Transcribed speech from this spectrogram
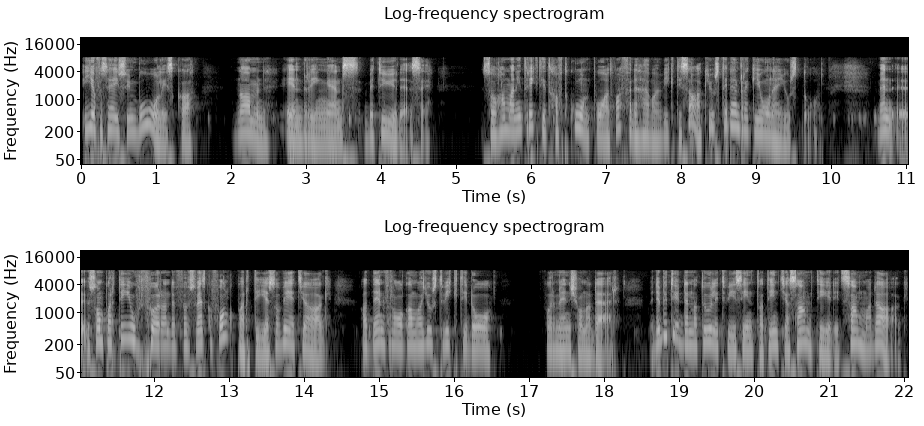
i och för sig symboliska namnändringens betydelse så har man inte riktigt haft kon på att varför det här var en viktig sak just i den regionen just då. Men eh, som partiordförande för Svenska folkpartiet så vet jag att den frågan var just viktig då för människorna där. Men det betydde naturligtvis inte att inte jag samtidigt, samma dag,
